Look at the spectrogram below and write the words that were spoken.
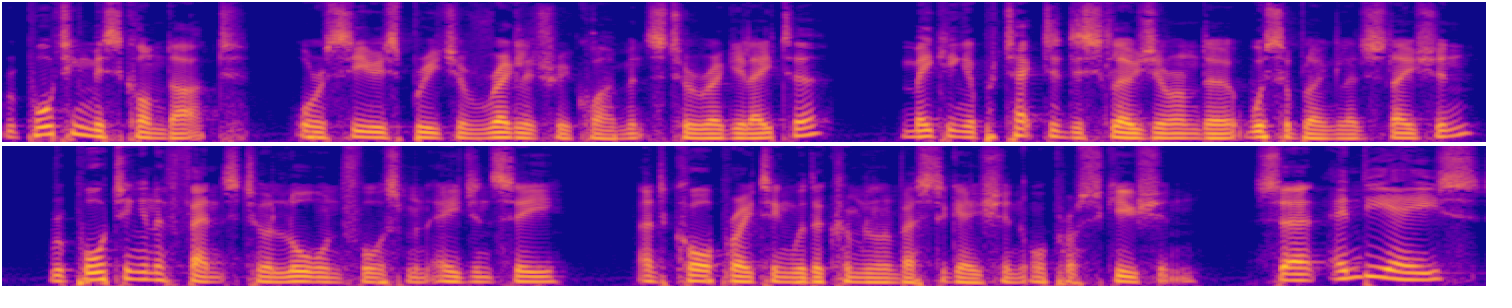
reporting misconduct or a serious breach of regulatory requirements to a regulator, making a protected disclosure under whistleblowing legislation, reporting an offence to a law enforcement agency, and cooperating with a criminal investigation or prosecution. So NDAs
